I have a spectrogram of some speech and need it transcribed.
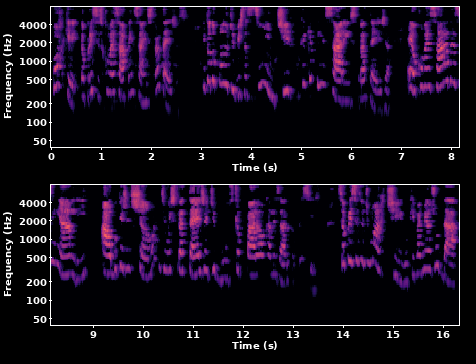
Por quê? Eu preciso começar a pensar em estratégias. Então, do ponto de vista científico, o que é pensar em estratégia? É eu começar a desenhar ali algo que a gente chama de uma estratégia de busca para localizar o que eu preciso. Se eu preciso de um artigo que vai me ajudar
